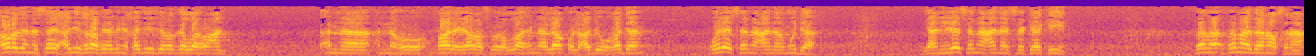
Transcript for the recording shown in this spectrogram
أورد النسائي حديث رافع بن خديج رضي الله عنه أن أنه قال يا رسول الله إنا لاقوا العدو غدا وليس معنا مدى يعني ليس معنا سكاكين فما فماذا نصنع؟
